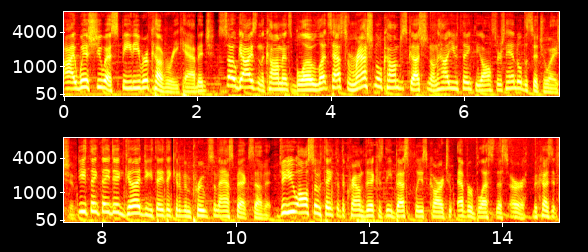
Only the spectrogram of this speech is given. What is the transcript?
I wish you a speedy recovery, Cabbage. So, guys, in the comments below, let's have some rational, calm discussion on how you think the officers handled the situation. Do you think they did good? Do you think they could have improved some aspects of it? Do you also think that the Crown Vic is the best police car to ever bless this earth? Because it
